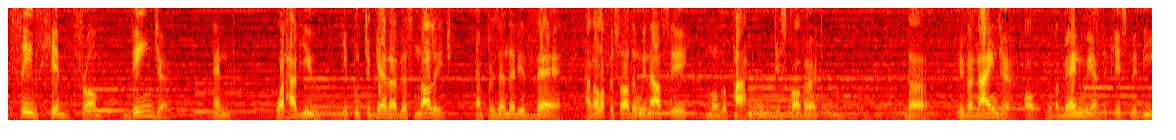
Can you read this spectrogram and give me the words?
saved him from danger and what have you. He put together this knowledge and presented it there. And all of a sudden, we now see Mungo Park discovered the River Niger or River Benue, as the case may be.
